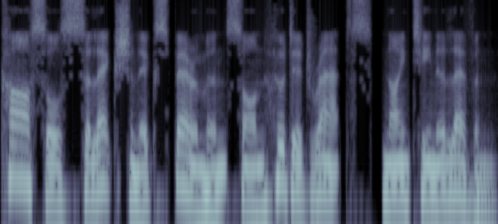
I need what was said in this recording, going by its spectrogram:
Castle's selection experiments on hooded rats, 1911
